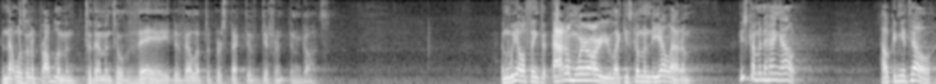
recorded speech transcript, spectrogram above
And that wasn't a problem to them until they developed a perspective different than God's. And we all think that, Adam, where are you? Like he's coming to yell at him. He's coming to hang out. How can you tell?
